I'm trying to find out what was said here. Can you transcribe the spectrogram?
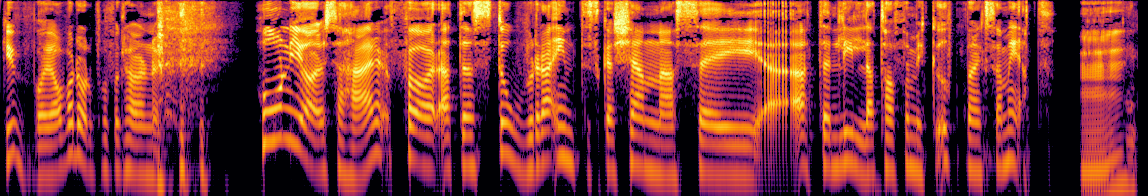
gud vad jag var dålig på att förklara nu. Hon gör så här för att den stora inte ska känna sig, att den lilla tar för mycket uppmärksamhet. Hon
